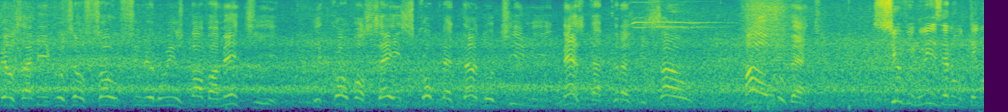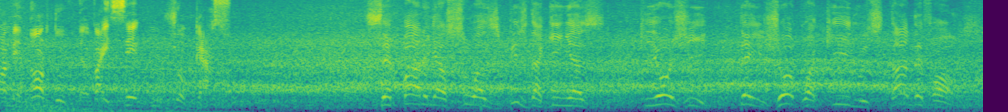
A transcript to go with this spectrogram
meus amigos, eu sou o Silvio Luiz novamente e com vocês, completando o time nesta transmissão, Mauro Betti. Silvio Luiz, eu não tenho a menor dúvida, vai ser um jogaço. Separem as suas bisnaguinhas, que hoje tem jogo aqui no Estado de France.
